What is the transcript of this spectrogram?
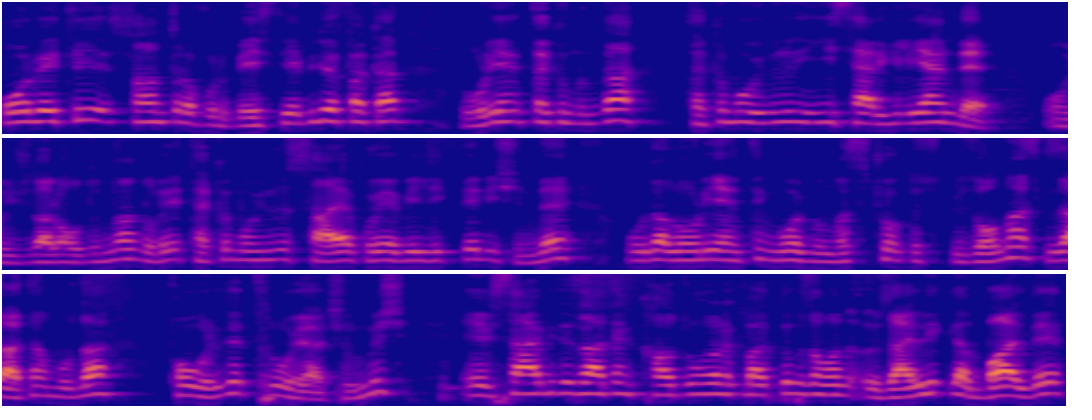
Forvet'i Santrafor'u besleyebiliyor fakat Lorient takımında takım oyununu iyi sergileyen de oyuncular olduğundan dolayı takım oyununu sahaya koyabildikleri için de burada Lorient'in gol bulması çok da sürpriz olmaz ki zaten burada favori de Troy'a açılmış. Ev sahibi de zaten kadro olarak baktığımız zaman özellikle Balde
